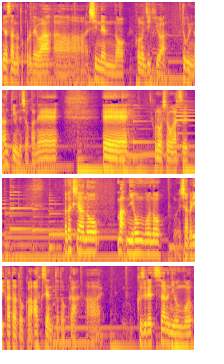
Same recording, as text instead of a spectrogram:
皆さんのところでは新年のこの時期は特に何て言うんでしょうかね、えー、このお正月。私あの、ま、日本語の喋り方とかアクセントとか崩れつつある日本語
